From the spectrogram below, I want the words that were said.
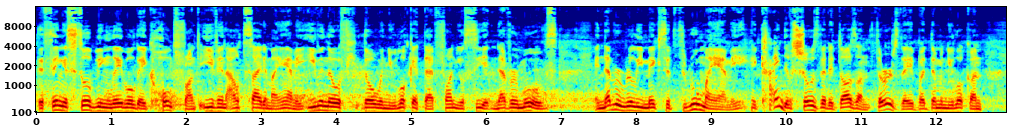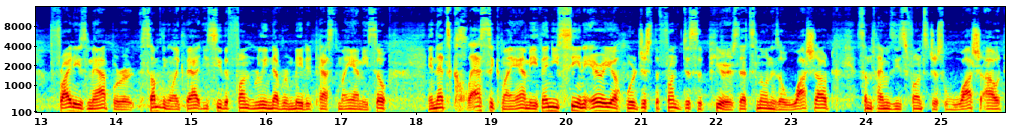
the thing is still being labeled a cold front even outside of Miami. Even though, if, though when you look at that front, you'll see it never moves. It never really makes it through Miami. It kind of shows that it does on Thursday, but then when you look on Friday's map or something like that, you see the front really never made it past Miami. So, and that's classic Miami. Then you see an area where just the front disappears. That's known as a washout. Sometimes these fronts just wash out.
